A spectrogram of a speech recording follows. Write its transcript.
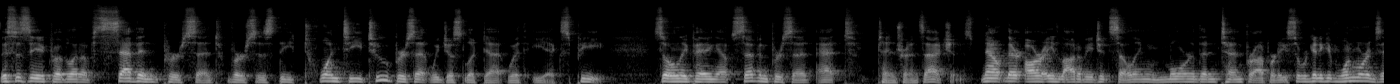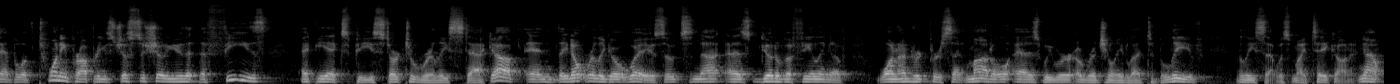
This is the equivalent of 7% versus the 22% we just looked at with EXP. So, only paying out 7% at 10 transactions. Now, there are a lot of agents selling more than 10 properties. So, we're going to give one more example of 20 properties just to show you that the fees at EXP start to really stack up and they don't really go away. So it's not as good of a feeling of 100% model as we were originally led to believe. At least that was my take on it. Now,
